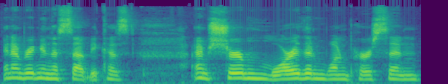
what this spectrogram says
And I'm bringing this up because I'm sure more than one person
